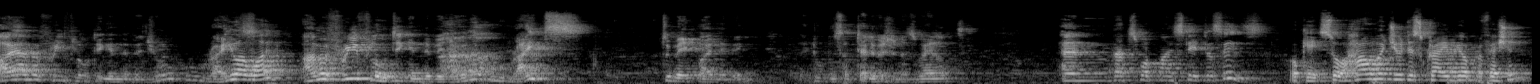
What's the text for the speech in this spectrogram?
I am a free floating individual who writes. You are what? I'm a free floating individual who writes to make my living. I do do some television as well. And that's what my status is. Okay, so how would you describe your profession?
